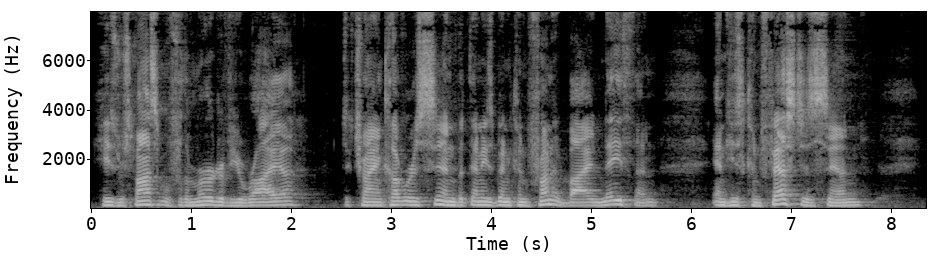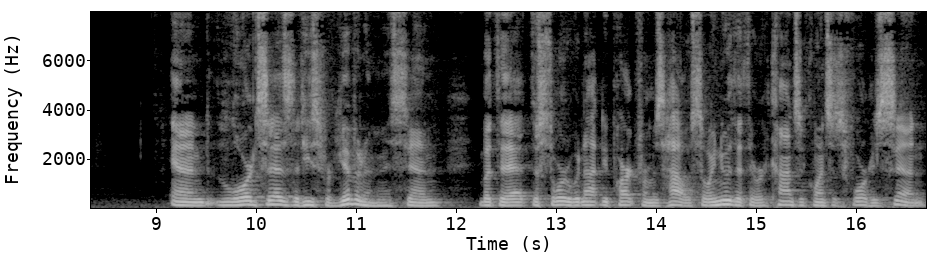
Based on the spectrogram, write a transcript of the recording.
He's responsible for the murder of Uriah to try and cover his sin, but then he's been confronted by Nathan and he's confessed his sin. And the Lord says that he's forgiven him his sin, but that the sword would not depart from his house. So he knew that there were consequences for his sin.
